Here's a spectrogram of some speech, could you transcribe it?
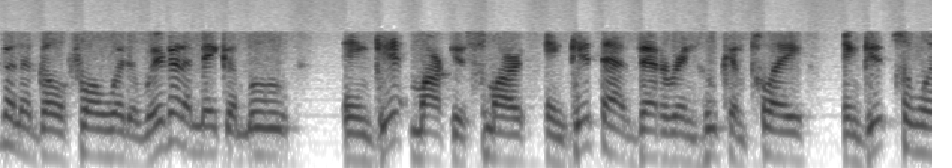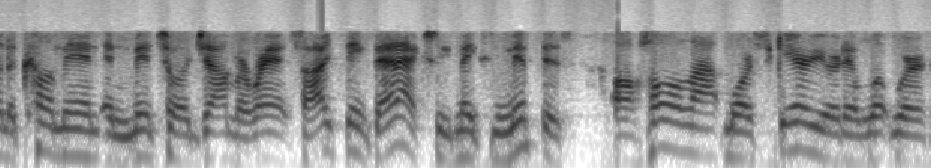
going to go forward and we're going to make a move and get Marcus Smart and get that veteran who can play and get someone to come in and mentor Ja Morant. So I think that actually makes Memphis a whole lot more scarier than what we're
